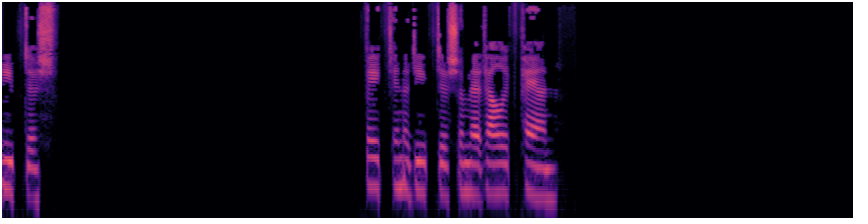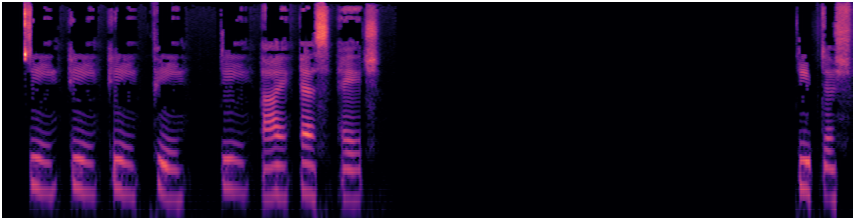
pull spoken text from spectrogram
Deep dish. Baked in a deep dish a metallic pan. D E E P D I S H. Deep dish.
